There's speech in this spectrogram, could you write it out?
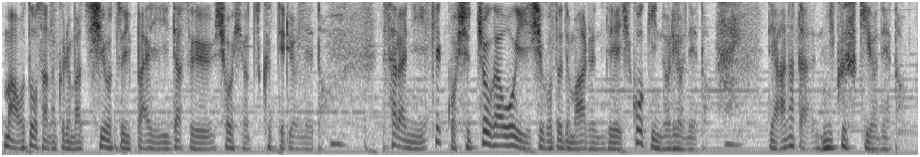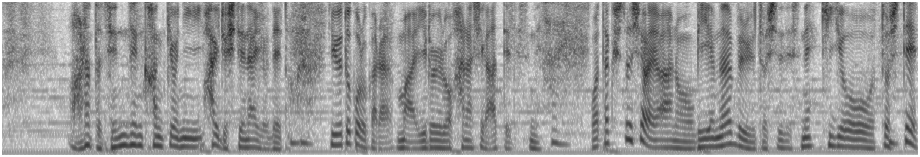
まあ、お父さんの車 CO2 いっぱい出す商品を作ってるよねと、うん、さらに結構出張が多い仕事でもあるんで飛行機に乗るよねと、はい、であなた肉好きよねと。あなた全然環境に配慮してないよねというところからまあいろいろ話があってですね、はい、私としてはあの BMW としてですね企業として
